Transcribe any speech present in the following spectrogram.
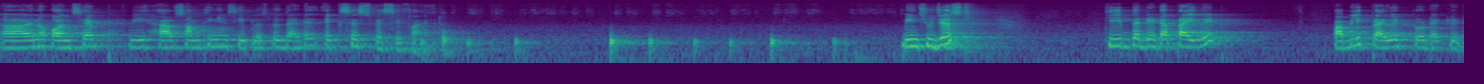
uh, in a concept we have something in C++ that is access specifier means you just keep the data private public private protected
